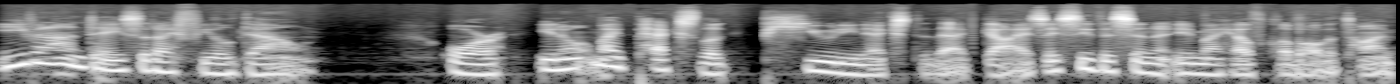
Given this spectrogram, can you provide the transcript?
even on days that I feel down. Or, you know, my pecs look puny next to that, guys. I see this in, in my health club all the time.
